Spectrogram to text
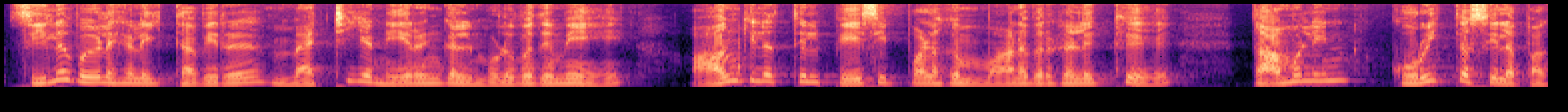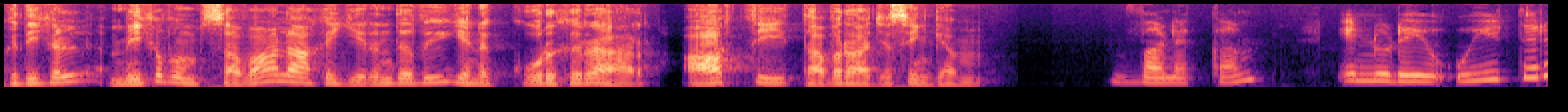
சில வேளைகளைத் தவிர மற்றைய நேரங்கள் முழுவதுமே ஆங்கிலத்தில் பேசிப் பழகும் மாணவர்களுக்கு தமிழின் குறித்த சில பகுதிகள் மிகவும் சவாலாக இருந்தது என கூறுகிறார் ஆர்த்தி தவராஜசிங்கம். வணக்கம். என்னுடைய உயர்தர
